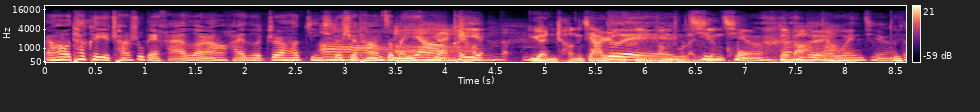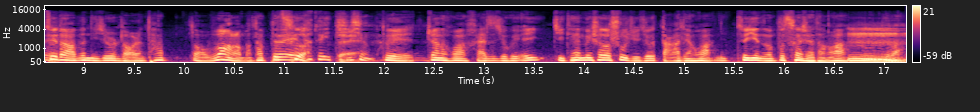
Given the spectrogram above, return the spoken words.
然后他可以传输给孩子，然后孩子知道他近期的血糖怎么样，可以远程家人可以帮助来监控，对吧？对啊温情，对，最大的问题就是老人他老忘了嘛，他不测对他。可以提醒他。对，这样的话，孩子就会哎，几天没收到数据就打个电话，你最近怎么不测血糖了？嗯对吧？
